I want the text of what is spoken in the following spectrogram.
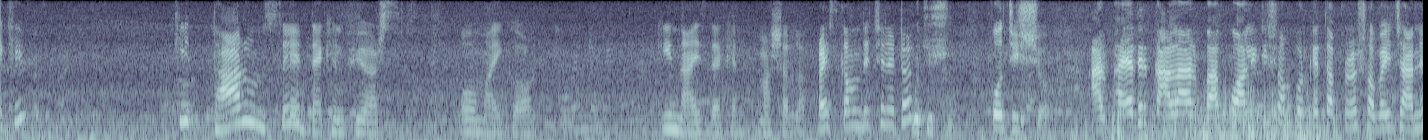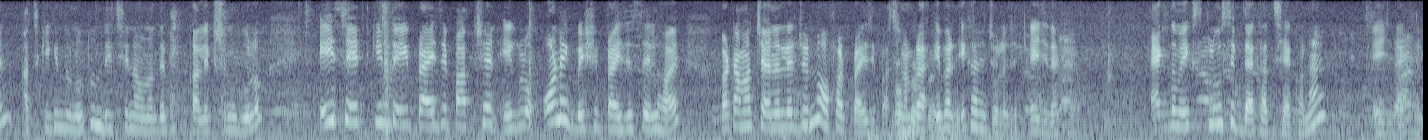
দেখি। কি দারুণ সেট দেখেন ফিয়ার্স ও মাই গড কি নাইস দেখেন মাশাল্লাহ প্রাইস কেমন দিচ্ছেন এটা? পঁচিশশো। পঁচিশশো। আর ভাইয়াদের কালার বা কোয়ালিটি সম্পর্কে তো আপনারা সবাই জানেন। আজকে কিন্তু নতুন দিচ্ছি না ওনাদের কালেকশনগুলো এই সেট কিন্তু এই প্রাইজে পাচ্ছেন। এগুলো অনেক বেশি প্রাইজে সেল হয়। বাট আমার চ্যানেলের জন্য অফার প্রাইজে পাচ্ছেন। আমরা এবার এখানে চলে যাই। এই যে দেখেন। একদম এক্সক্লুসিভ দেখাচ্ছি এখন হ্যাঁ? এই যে দেখেন।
